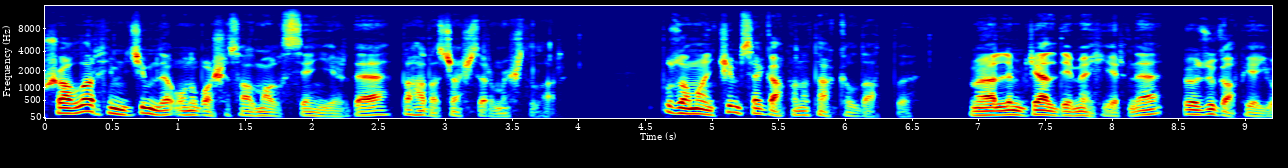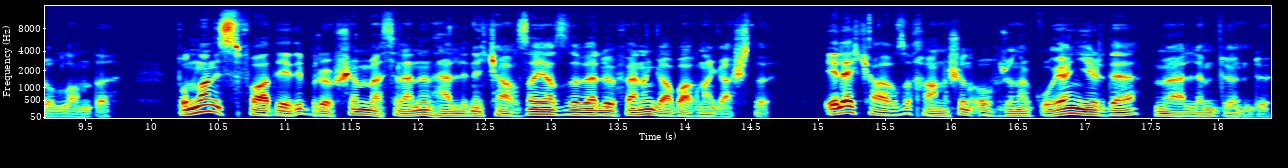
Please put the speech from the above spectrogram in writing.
Uşaqlar himcimlə onu başa salmaq istəyən yerdə daha da çaşdırmışdılar. Bu zaman kimsə qapını taqqıldatdı. Müəllim gəl demək yerinə özü qapıya yollandı. Bundan istifadə edib Rövşən məsələnin həllini kağıza yazdı və lövhənin qabağına qaçdı. Elə kağızı xanışın ovcuna qoyan yerdə müəllim döndü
